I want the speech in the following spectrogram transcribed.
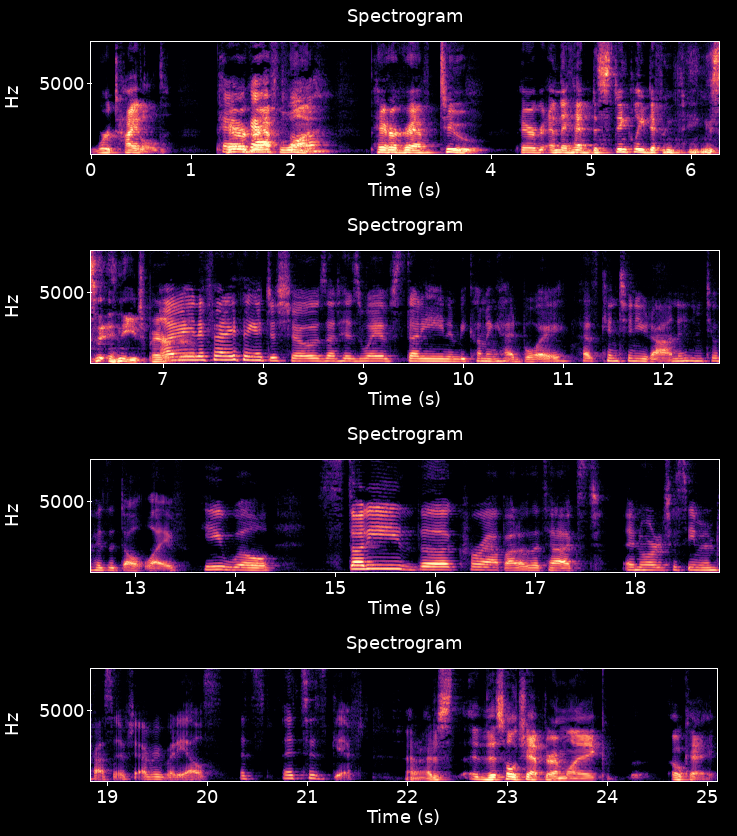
were titled paragraph, Paragraph one, paragraph two, paragraph, and they had distinctly different things in each paragraph. I mean, if anything, it just shows that his way of studying and becoming head boy has continued on into his adult life. He will study the crap out of the text in order to seem impressive to everybody else. It's it's his gift. I don't know. I just this whole chapter, I'm like, okay,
